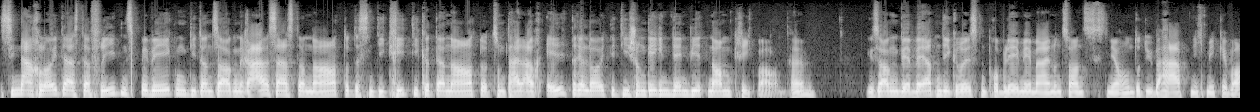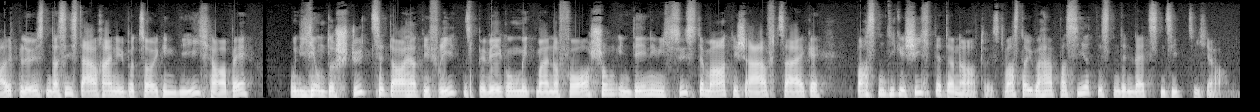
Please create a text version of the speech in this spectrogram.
Es sind auch Leute aus der Friedensbewegung, die dann sagen, raus aus der NATO, das sind die Kritiker der NATO, zum Teil auch ältere Leute, die schon gegen den Vietnamkrieg waren. Die sagen, wir werden die größten Probleme im 21. Jahrhundert überhaupt nicht mit Gewalt lösen. Das ist auch eine Überzeugung, die ich habe. Und ich unterstütze daher die Friedensbewegung mit meiner Forschung, indem ich systematisch aufzeige, was denn die Geschichte der NATO ist, was da überhaupt passiert ist in den letzten 70 Jahren.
